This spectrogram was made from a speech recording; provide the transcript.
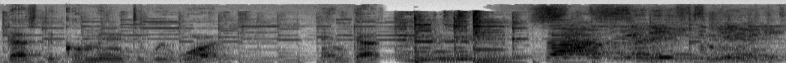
That's the community we want. And that... South Sudanese community.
